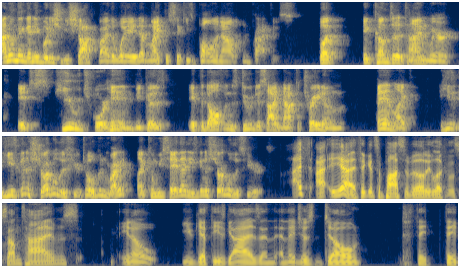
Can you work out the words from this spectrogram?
I don't think anybody should be shocked by the way that Mike Gesicki's balling out in practice. But it comes at a time where it's huge for him because if the Dolphins do decide not to trade him, man, like he, he's going to struggle this year, Tobin, right? Like, can we say that he's going to struggle this year? I, th- I yeah, I think it's a possibility. Look, sometimes you know you get these guys and and they just don't they they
